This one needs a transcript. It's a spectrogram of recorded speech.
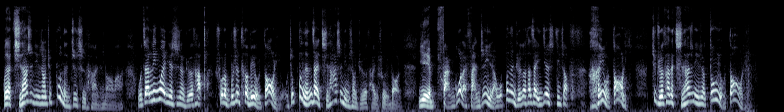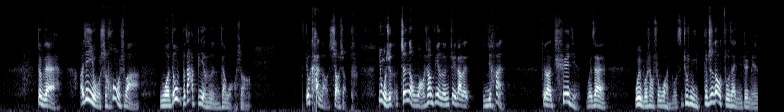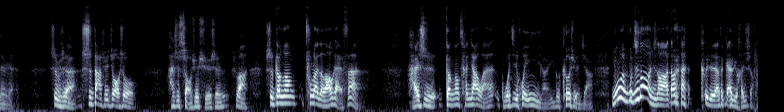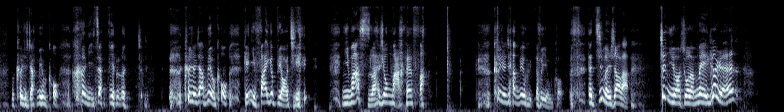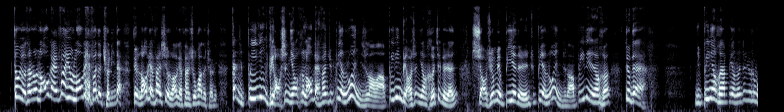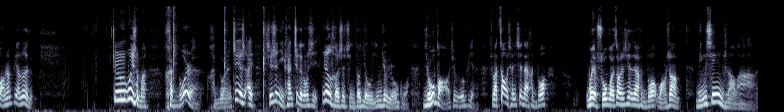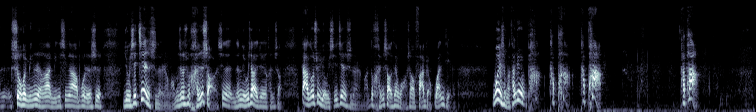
我在其他事情上就不能支持他，你知道吗？我在另外一件事情上觉得他说的不是特别有道理，我就不能在其他事情上觉得他有说有道理。也反过来，反之亦然，我不能觉得他在一件事情上很有道理，就觉得他在其他事情上都有道理，对不对？而且有时候是吧，我都不大辩论，在网上就看到笑笑，因为我觉得真的网上辩论最大的遗憾、最大的缺点，我在微博上说过很多次，就是你不知道坐在你对面的人是不是是大学教授，还是小学学生，是吧？是刚刚出来的劳改犯，还是刚刚参加完国际会议啊一个科学家，你永远不知道，你知道吗？当然。科学家的概率很少，科学家没有空和你在辩论，科学家没有空给你发一个表情，你妈死了还是用马来发，科学家没有 那么有空，但基本上了，这你要说了，每个人都有。他说劳改犯有劳改犯的权利，但对劳改犯是有劳改犯说话的权利，但你不一定表示你要和劳改犯去辩论，你知道吗？不一定表示你要和这个人小学没有毕业的人去辩论，你知道不一定要和，对不对？你不一定要和他辩论，这就是网上辩论。这就是为什么很多人，很多人，这也是哎，其实你看这个东西，任何事情都有因就有果，有褒就有贬，是吧？造成现在很多。我也说过，造成现在很多网上明星，你知道吗？社会名人啊、明星啊，或者是有些见识的人，我们真说很少了。现在能留下来的人很少，大多数有一些见识的人嘛，都很少在网上发表观点。为什么？他就怕，他怕，他怕，他怕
